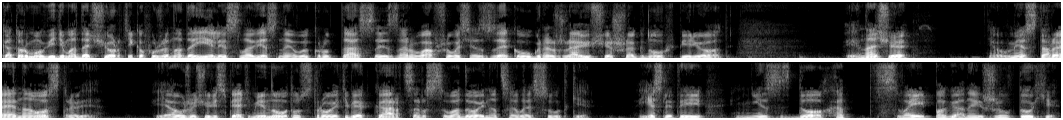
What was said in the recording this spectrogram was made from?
которому, видимо, до чертиков уже надоели словесные выкрутасы взорвавшегося зэка, угрожающе шагнул вперед. Иначе вместо рая на острове я уже через пять минут устрою тебе карцер с водой на целые сутки. Если ты не сдох от своей поганой желтухи,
